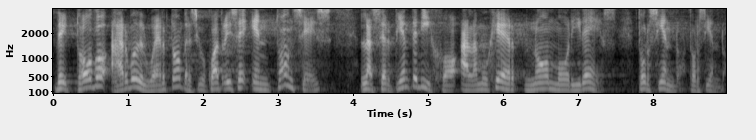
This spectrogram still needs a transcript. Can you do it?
de todo árbol del huerto. Versículo 4 dice, entonces la serpiente dijo a la mujer, no moriréis, torciendo, torciendo.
